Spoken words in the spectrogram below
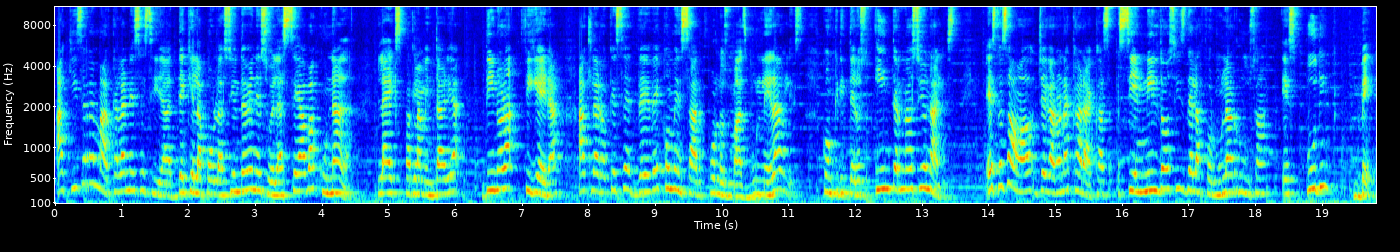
Aquí se remarca la necesidad de que la población de Venezuela sea vacunada. La ex parlamentaria Dinora Figuera aclaró que se debe comenzar por los más vulnerables, con criterios internacionales. Este sábado llegaron a Caracas 100.000 dosis de la fórmula rusa Sputnik B.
